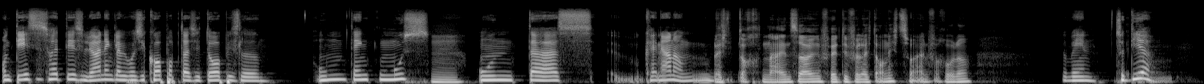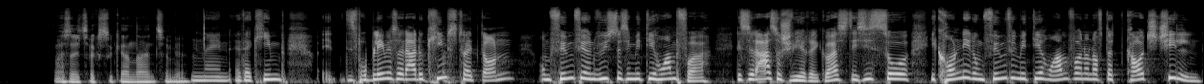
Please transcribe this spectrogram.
Und das ist halt das Learning, glaube ich, was ich gehabt habe, dass ich da ein bisschen umdenken muss Hm. und das, keine Ahnung, Vielleicht doch Nein sagen fällt dir vielleicht auch nicht so einfach, oder? zu wen? Zu dir? Weiß nicht, sagst du gern Nein zu mir? Nein, der Kim, das Problem ist halt auch, du kommst halt dann um 5 Uhr und willst, dass ich mit dir heimfahre. Das ist halt auch so schwierig, weißt Das ist so, ich kann nicht um 5 Uhr mit dir heimfahren und auf der Couch chillen.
